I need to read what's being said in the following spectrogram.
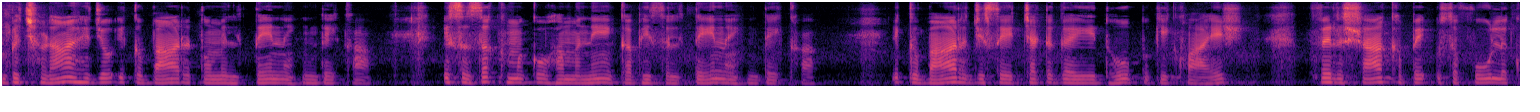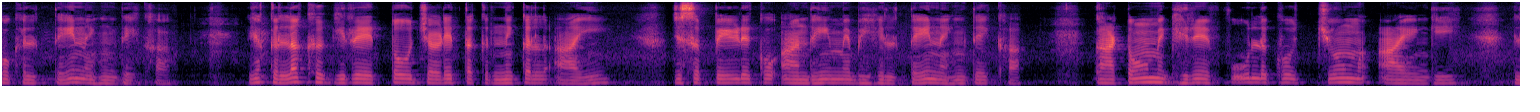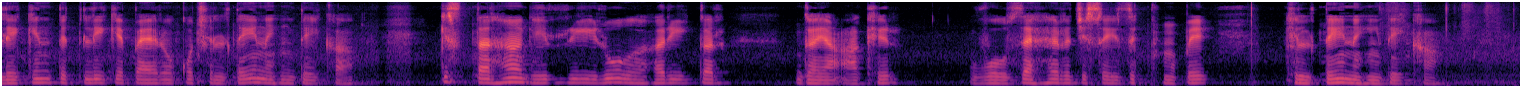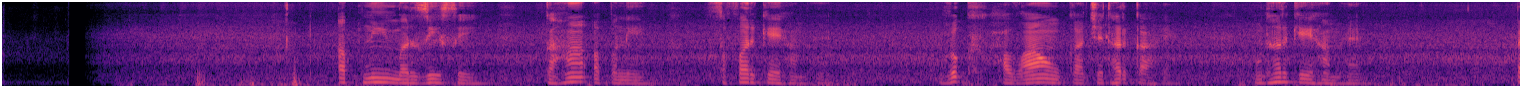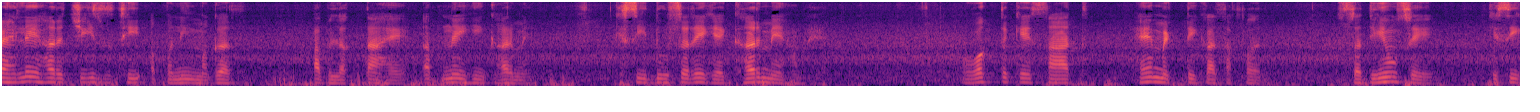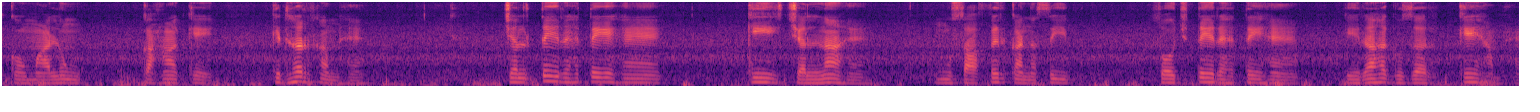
बिछड़ा है जो एक बार तो मिलते नहीं देखा। इस जख्म को हमने कभी सिलते नहीं देखा। एक बार जिसे चट गई धूप की ख्वाहिश, फिर शाख पे उस फूल को खिलते नहीं देखा। यक लख गिरे तो जड़े तक निकल आई, जिस पेड़ को आंधी में भी हिलते नहीं देखा। कांटों में घिरे फूल को चूम आएँगी लेकिन तितली के पैरों को छिलते नहीं देखा। किस तरह गिरी रूह हरी कर गया आखिर? वो जहर जिसे जिक्म पे खिलते नहीं देखा। अपनी मर्ज़ी से कहाँ अपने सफ़र के हम हैं? रुख हवाओं का जिधर का है, उधर के हम हैं। पहले हर चीज़ थी अपनी, मगर अब लगता है अपने ही घर में किसी दूसरे के घर में हम हैं। वक्त के साथ है मिट्टी का सफ़र। सदियों से किसी को मालूम कहाँ के किधर हम हैं। चलते रहते हैं कि चलना है। मुसाफिर का नसीब सोचते रहते हैं कि राह गुज़र के हम हैं।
